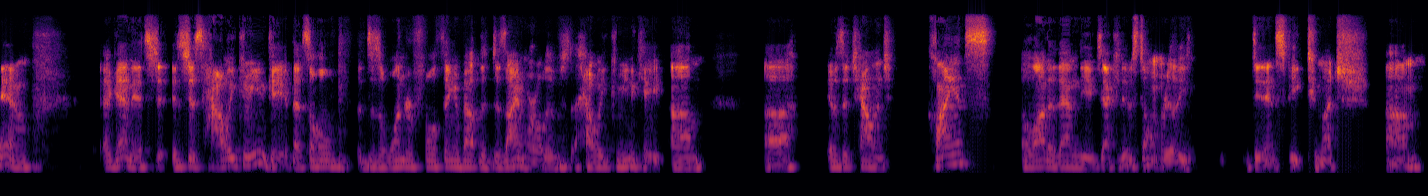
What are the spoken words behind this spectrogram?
him, again, it's it's just how we communicate. That's the whole. This is a wonderful thing about the design world. Was how we communicate. Um, uh, it was a challenge. Clients, a lot of them, the executives don't really didn't speak too much um,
